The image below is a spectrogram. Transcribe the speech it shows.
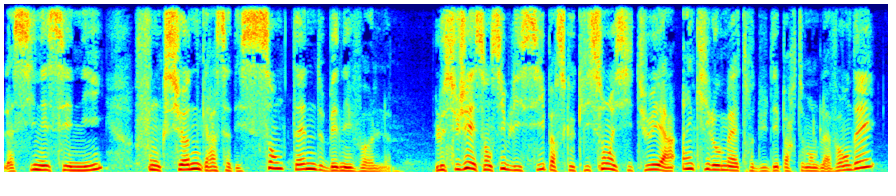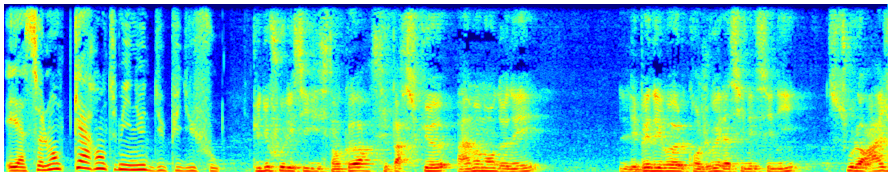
la cinécénie, fonctionne grâce à des centaines de bénévoles. Le sujet est sensible ici parce que Clisson est situé à 1 km du département de la Vendée et à seulement 40 minutes du Puy du Fou. Puy du Fou existe encore, c'est parce que à un moment donné, les bénévoles qui ont joué à la cinécénie, sous leur âge,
